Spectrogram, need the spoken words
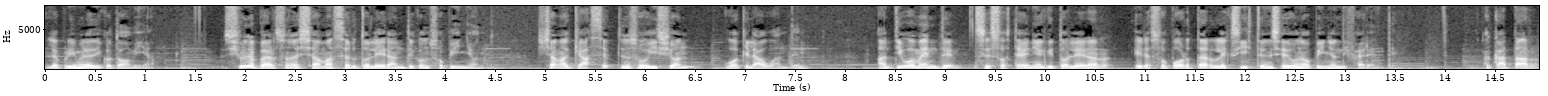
la primera dicotomía. Si una persona llama a ser tolerante con su opinión, ¿llama a que acepten su visión o a que la aguanten? Antiguamente se sostenía que tolerar era soportar la existencia de una opinión diferente. Acatar,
